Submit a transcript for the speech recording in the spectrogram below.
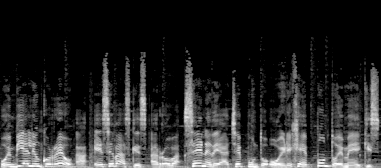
o envíale un correo a svázquez.cndh.org.mx.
